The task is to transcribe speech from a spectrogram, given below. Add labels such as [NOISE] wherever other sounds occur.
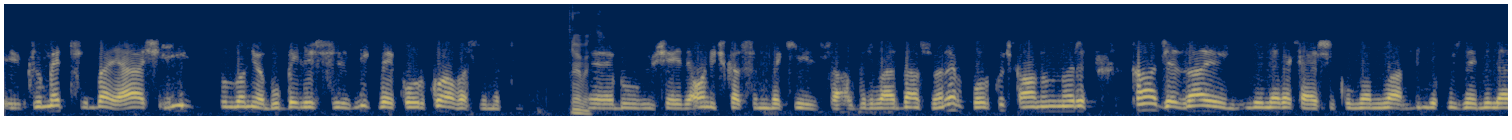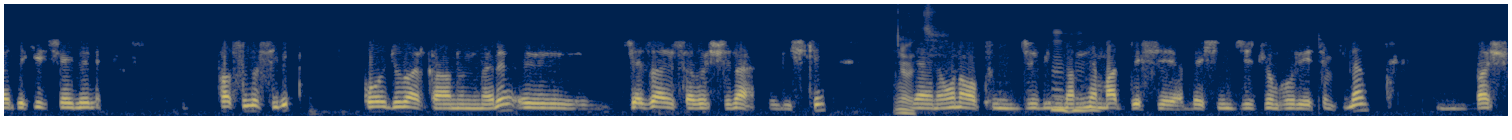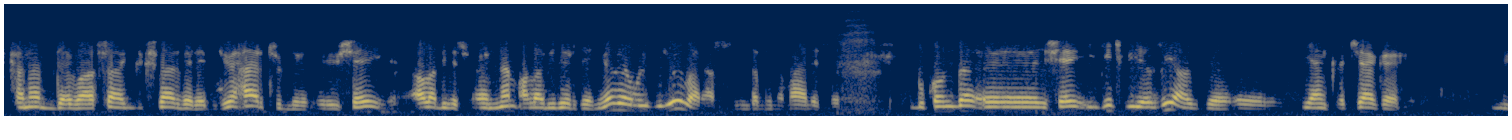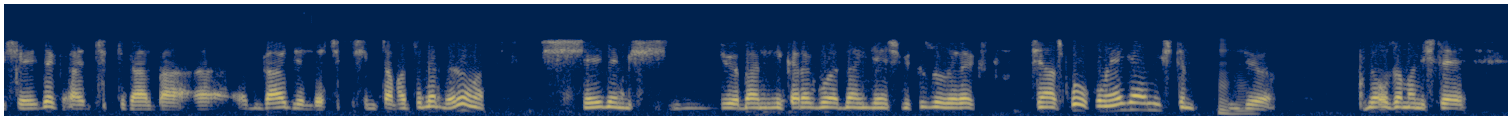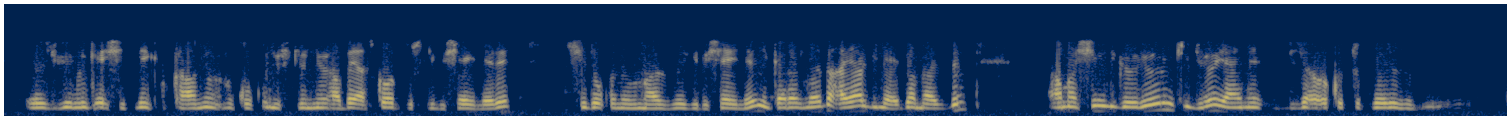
hükümet bayağı şeyi kullanıyor. Bu belirsizlik ve korku havasını evet. e, bu şeyde 13 Kasım'daki saldırılardan sonra korkunç kanunları ta Cezayirlilere karşı kullanılan 1950'lerdeki şeyleri pasını silip koydular kanunları e, Cezayir Savaşı'na ilişkin. Evet. Yani 16. bilmem hı hı. ne maddesi 5. Cumhuriyet'in filan başkana devasa güçler verebiliyor. Her türlü e, şey alabilir, önlem alabilir deniyor ve uyguluyorlar aslında bunu maalesef. Bu konuda e, şey ilginç bir yazı yazdı e, Bianca Jagger bir şeyde çıktı galiba Guardian'da çıktı şimdi tam hatırlamıyorum ama şey demiş diyor ben Nikaragua'dan genç bir kız olarak Sciences okumaya gelmiştim hı hı. Ve o zaman işte özgürlük, eşitlik, kanun, hukukun üstünlüğü, habeas corpus gibi şeyleri, kişi dokunulmazlığı gibi şeyleri Nikaragua'da hayal bile edemezdim. Ama şimdi görüyorum ki diyor yani bize okuttukları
